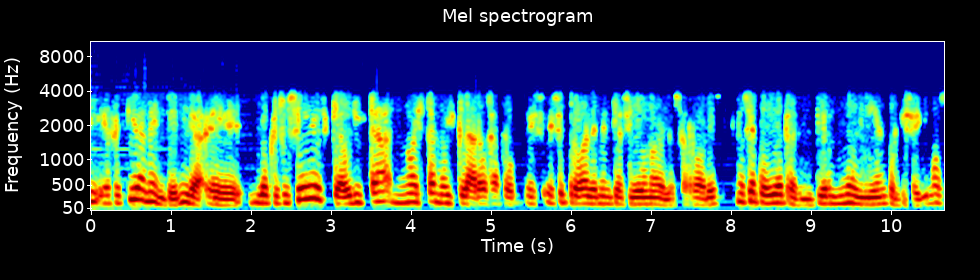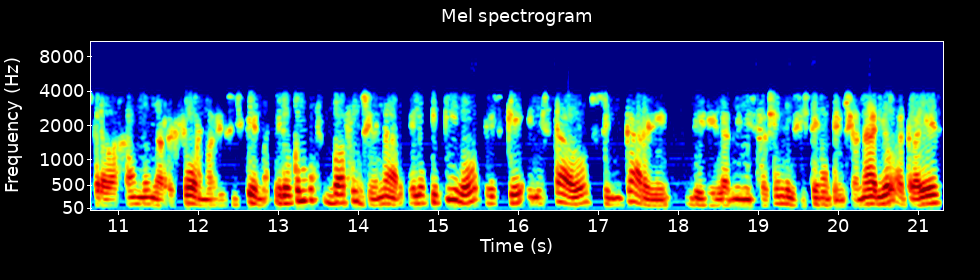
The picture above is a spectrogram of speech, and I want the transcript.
Sí, efectivamente. Mira, eh, lo que sucede es que ahorita no está muy claro, o sea, ese probablemente ha sido uno de los errores. No se ha podido transmitir muy bien porque seguimos trabajando en la reforma del sistema. Pero ¿cómo va a funcionar? El objetivo es que el Estado se encargue de la administración del sistema pensionario a través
